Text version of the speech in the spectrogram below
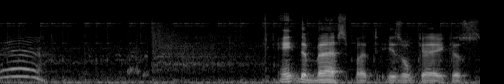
Yeah. Ain't the best, but is okay, because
